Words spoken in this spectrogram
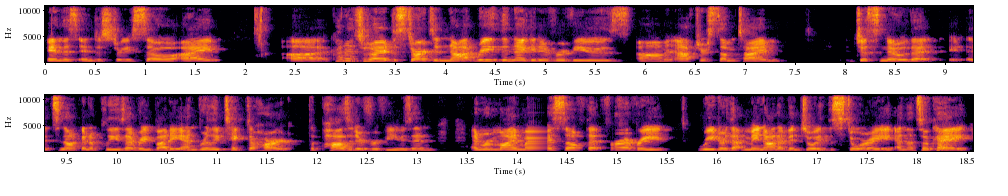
in this industry. So I uh, kind of tried to start to not read the negative reviews. Um, and after some time, just know that it's not going to please everybody and really take to heart the positive reviews and and remind myself that for every reader that may not have enjoyed the story and that's okay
